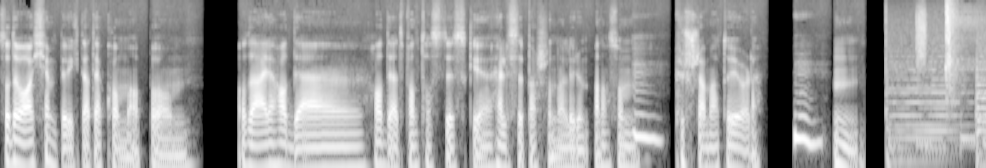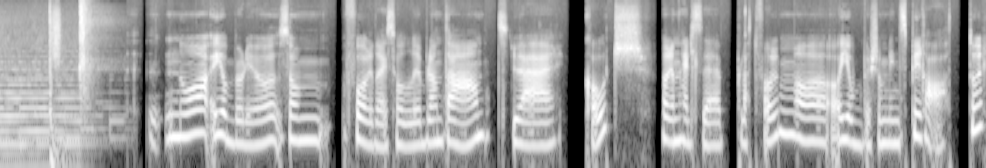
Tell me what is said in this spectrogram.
Så det var kjempeviktig at jeg kom meg opp, og, og der hadde jeg, hadde jeg et fantastisk eh, helsepersonell rundt meg da, som Mm. pusha meg til å gjøre det. Mm. Mm. Nå jobber du jo som foredragsholder, blant annet. Du er coach for en helseplattform og, og jobber som inspirator.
